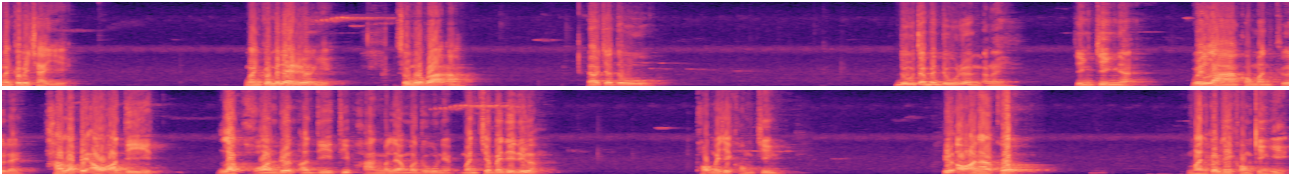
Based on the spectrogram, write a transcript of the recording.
มันก็ไม่ใช่อีก มันก็ไม่ได้เรื่องอีก สมมติว่าอะเราจะดู ดูแต่มันดูเรื่องอะไร จริง ๆ เนี่ย เวลาของมันคืออะไร ถ้าเราไปเอาอดีต ละครเรื่องอดีตที่ผ่านมาแล้วมาดูเนี่ย มันจะไม่ได้เรื่อง เพราะไม่ใช่ของจริง หรือเอาอนาคต มันก็ไม่ใช่ของจริงอีก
